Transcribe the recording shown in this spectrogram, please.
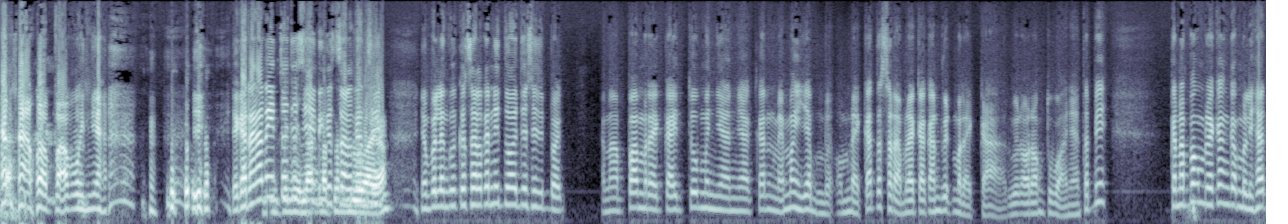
karena bapak punya ya, ya kadang kan itu aja sih yang 1982 dikesalkan sih ya. yang paling gue kesalkan itu aja sih Pak. kenapa mereka itu menyanyiakan memang ya mereka terserah mereka kan duit mereka duit orang tuanya tapi kenapa mereka nggak melihat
